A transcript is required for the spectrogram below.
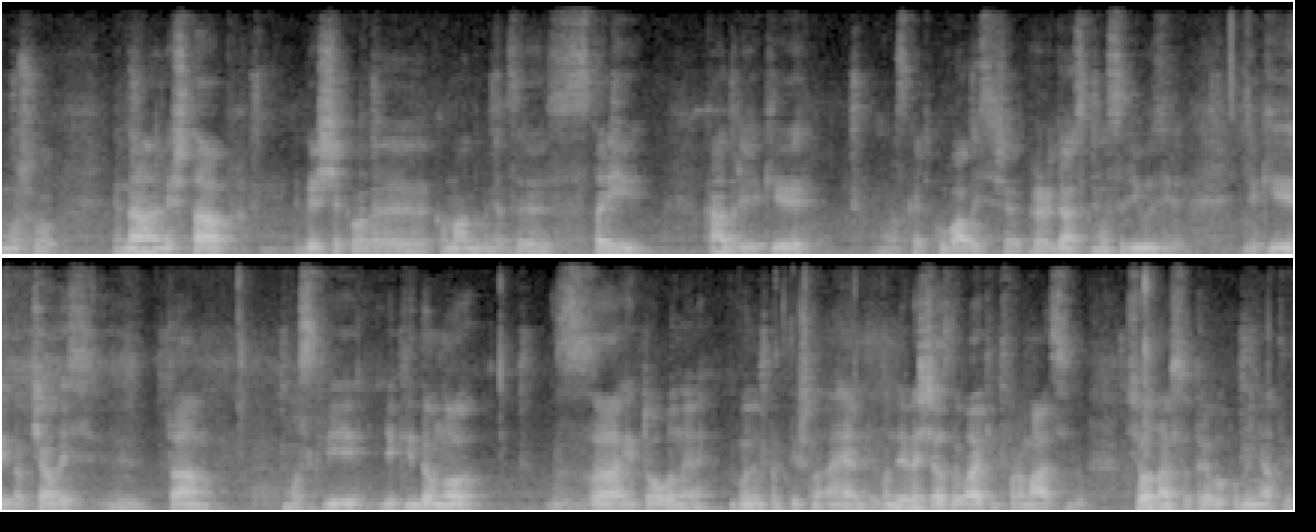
Тому що Генеральний штаб, вище е, командування це старі кадри, які, можна сказати, кувалися ще при Радянському Союзі, які навчались е, там, в Москві, які давно загітовані, і вони практично агенти. Вони весь час зливають інформацію. Всього на все треба поміняти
